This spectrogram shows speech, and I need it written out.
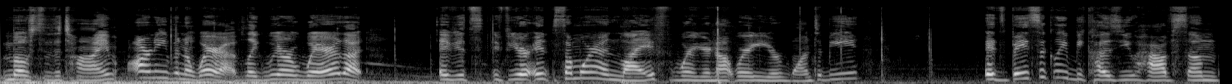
most of the time aren't even aware of. Like we're aware that if it's if you're in somewhere in life where you're not where you want to be it's basically because you have some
